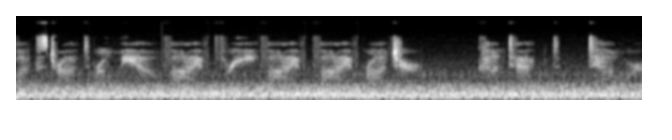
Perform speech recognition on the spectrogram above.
Foxtrot Romeo 5355 Roger. Contact Tower.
